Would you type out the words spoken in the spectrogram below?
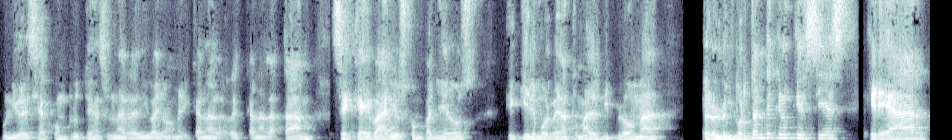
Universidad Complutense, una red iberoamericana, la red Canalatam. Sé que hay varios compañeros que quieren volver a tomar el diploma, pero lo importante creo que sí es crear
